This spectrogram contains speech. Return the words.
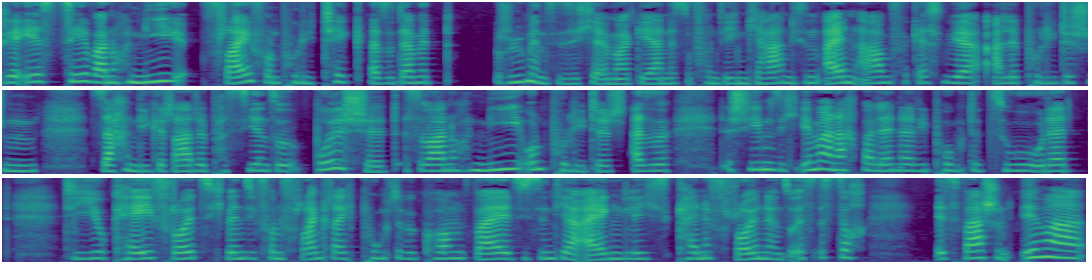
der ESC war noch nie frei von Politik. Also damit rühmen sie sich ja immer gerne, so von wegen, ja, an diesem einen Abend vergessen wir alle politischen Sachen, die gerade passieren. So Bullshit. Es war noch nie unpolitisch. Also schieben sich immer Nachbarländer die Punkte zu oder die UK freut sich, wenn sie von Frankreich Punkte bekommt, weil sie sind ja eigentlich keine Freunde und so. Es ist doch, es war schon immer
